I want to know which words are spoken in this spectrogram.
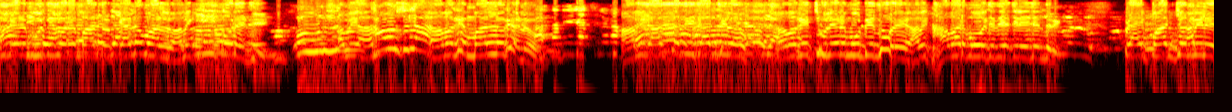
চুলের মুঠি ধরে মারলো। কেন মারলো? আমি কি করেছি? আমি আমাকে মারলো কেন? আমি রাস্তা দিয়ে যাচ্ছিলাম। আমাকে চুলের মুঠি ধরে, আমি খাবার পৌঁছে দিয়েছি এজেন্টদের প্রায় পাঁচজন মিলে।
